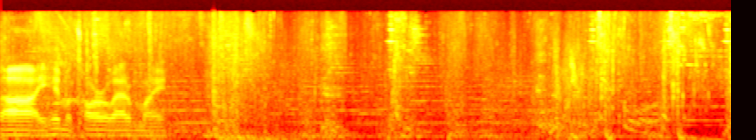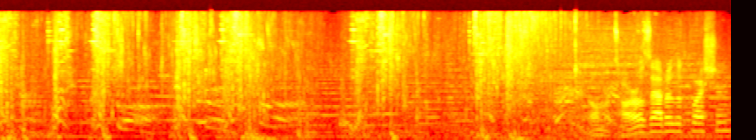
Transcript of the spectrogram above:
Ah, I hit Motaro out of my... Oh, out of the question?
